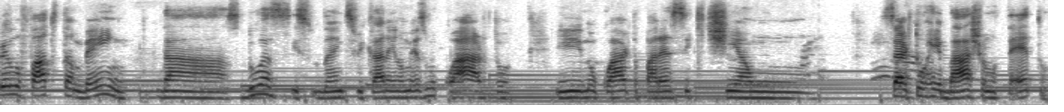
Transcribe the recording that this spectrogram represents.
pelo fato também das duas estudantes ficarem no mesmo quarto e no quarto parece que tinha um certo rebaixo no teto.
